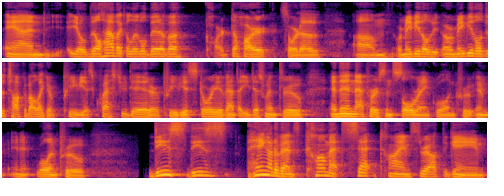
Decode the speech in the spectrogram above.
and you'll they'll have like a little bit of a heart to heart sort of um, or maybe they'll be, or maybe they'll just talk about like a previous quest you did or a previous story event that you just went through and then that person's soul rank will improve will improve these these hangout events come at set times throughout the game,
